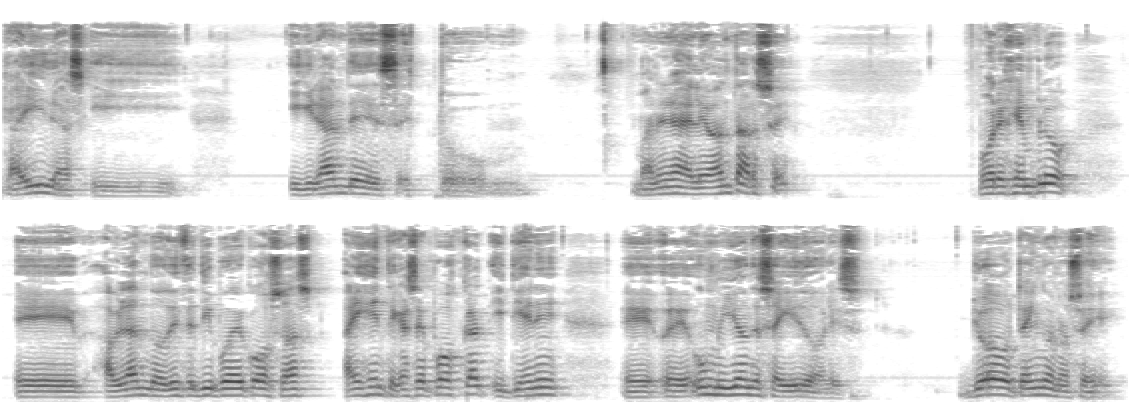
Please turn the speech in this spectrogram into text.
caídas y, y grandes esto, maneras de levantarse. Por ejemplo, eh, hablando de este tipo de cosas, hay gente que hace podcast y tiene eh, eh, un millón de seguidores. Yo tengo, no sé,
